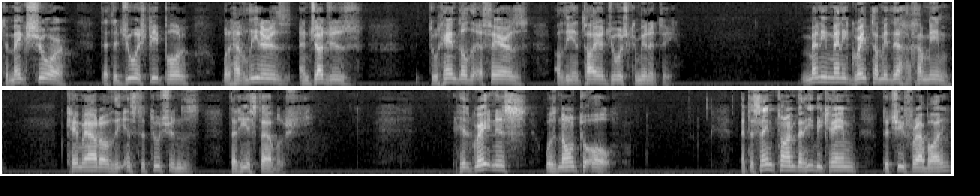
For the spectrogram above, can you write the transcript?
to make sure that the Jewish people would have leaders and judges to handle the affairs of the entire Jewish community. Many, many great Talmidei Chachamim came out of the institutions that he established. His greatness was known to all. At the same time that he became the chief rabbi,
